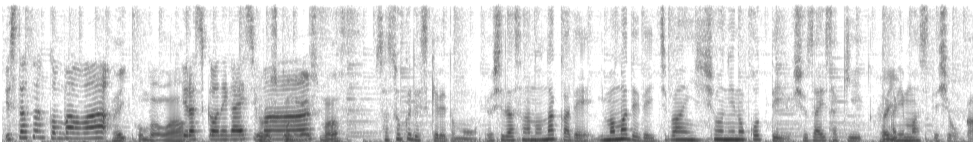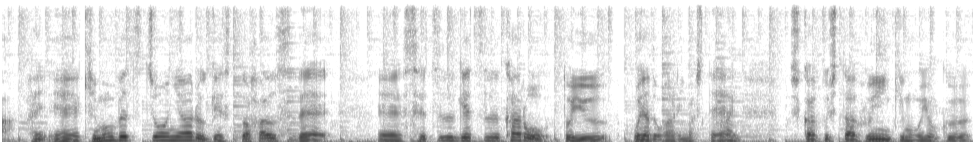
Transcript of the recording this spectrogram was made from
吉田さんこんばんは、はい、こんばんは。よろしくお願いしよろますしくお願いします。早速ですけれども吉田さんの中で今までで一番印象に残っている取材先あはいりますでしょうか？はい、えー、肝別町にあるゲストハウスで、えー、雪月家老というお宿がありまして、はい宿泊した雰囲気もよく、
